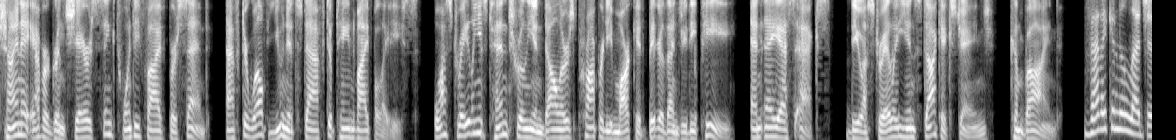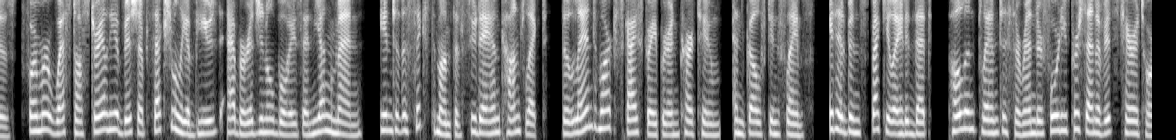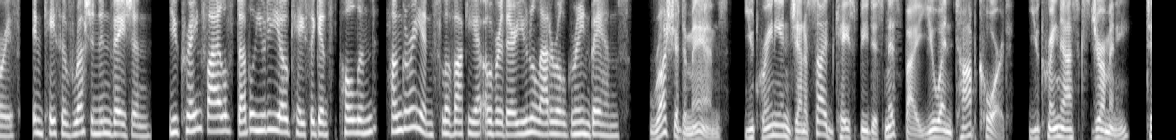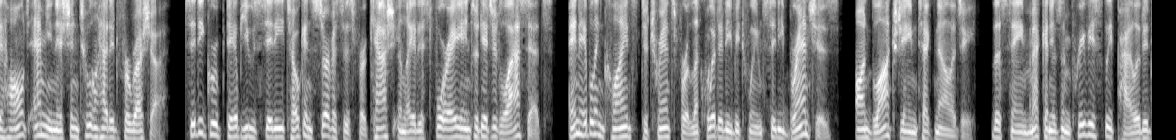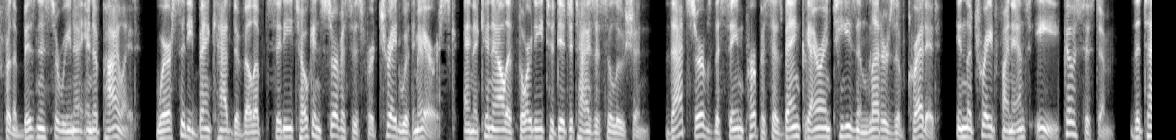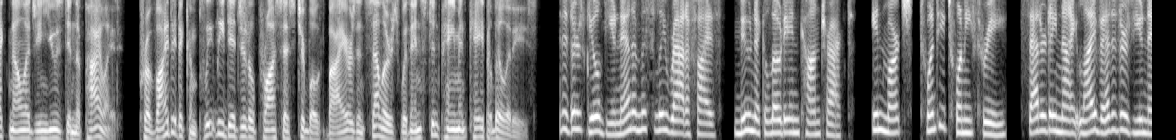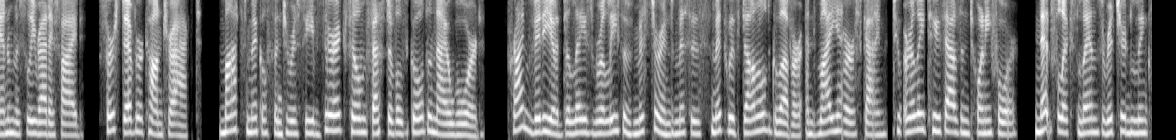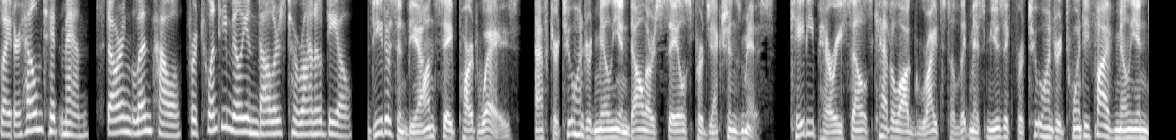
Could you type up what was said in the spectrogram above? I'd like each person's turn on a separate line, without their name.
China Evergrande shares sink 25% after wealth unit staff detained by police. Australia's $10 trillion property market bigger than GDP, and ASX, the Australian Stock Exchange, combined.
Vatican alleges former West Australia bishop sexually abused Aboriginal boys and young men. Into the sixth month of Sudan conflict, the landmark skyscraper in Khartoum engulfed in flames. It had been speculated that Poland planned to surrender 40% of its territories in case of Russian invasion. Ukraine files WTO case against Poland, Hungary, and Slovakia over their unilateral grain bans.
Russia demands Ukrainian genocide case be dismissed by UN top court. Ukraine asks Germany to halt ammunition tool headed for Russia. Citigroup debuts Citi token services for cash in latest foray into digital assets, enabling clients to transfer liquidity between Citi branches on blockchain technology. The same mechanism previously piloted for the business arena in a pilot, where Citibank had developed Citi token services for trade with Maersk and a canal authority to digitize a solution that serves the same purpose as bank guarantees and letters of credit in the trade finance ecosystem. The technology used in the pilot provided a completely digital process to both buyers and sellers with instant payment capabilities.
Editors Guild unanimously ratifies new Nickelodeon contract. In March 2023, Saturday Night Live editors unanimously ratified first ever contract. Mads Mikkelsen to receive Zurich Film Festival's Golden Eye Award. Prime Video delays release of Mr. and Mrs. Smith with Donald Glover and Maya Erskine to early 2024. Netflix lands Richard Linklater helmed Hitman, starring Glen Powell, for $20 million Toronto deal.
Adidas and Beyonce part ways after $200 million sales projections miss. Katy Perry sells catalog rights to Litmus Music for $225 million.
